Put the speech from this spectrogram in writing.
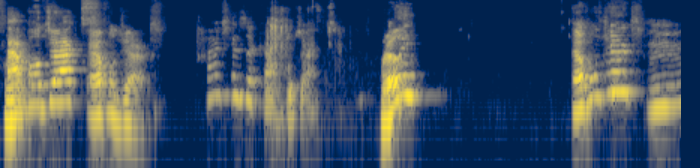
Fruit- Apple Jacks. Apple Jacks. How much is like Apple Jacks? Really? Apple Jacks? Mm-hmm.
